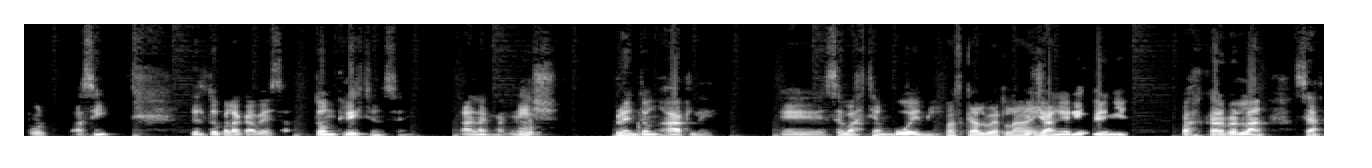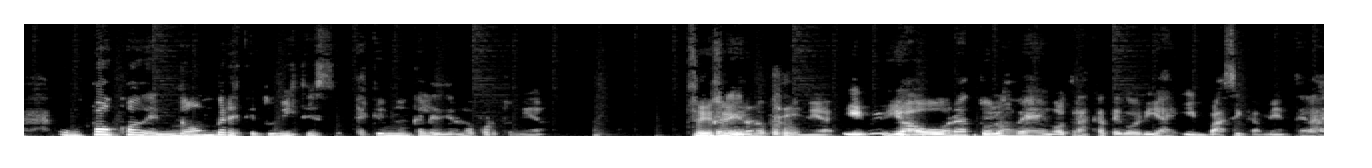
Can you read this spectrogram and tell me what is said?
por, así, del tope a la cabeza. Tom Christensen, Alan McNish, Brenton Hartley, eh, Sebastian Buemi, Pascal Verlaine. Jean-Éric Pascal Verlaine. O sea, un poco de nombres que tú viste es que nunca le dieron la oportunidad. Sí, nunca le dieron la oportunidad. Y, y ahora tú los ves en otras categorías y básicamente las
